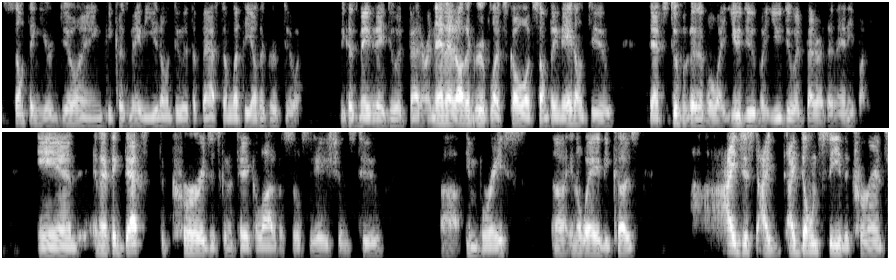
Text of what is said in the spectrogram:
something you're doing because maybe you don't do it the best and let the other group do it? because maybe they do it better. And then that other group lets go of something they don't do that's duplicative of what you do, but you do it better than anybody. And and I think that's the courage it's going to take a lot of associations to uh, embrace uh, in a way because I just I I don't see the current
